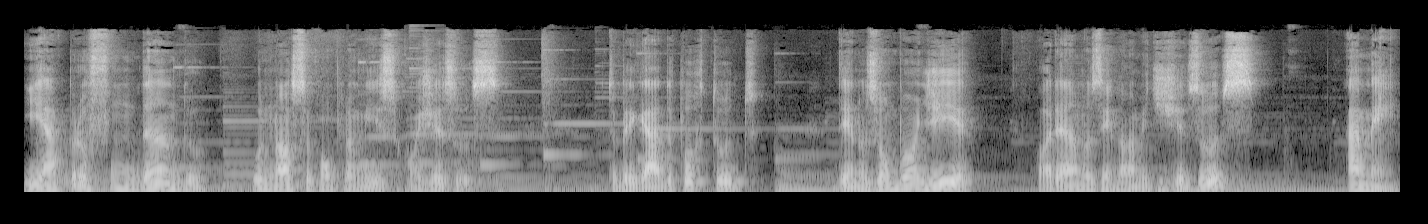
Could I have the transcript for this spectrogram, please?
e aprofundando o nosso compromisso com Jesus. Muito obrigado por tudo. Dê-nos um bom dia. Oramos em nome de Jesus. Amém.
